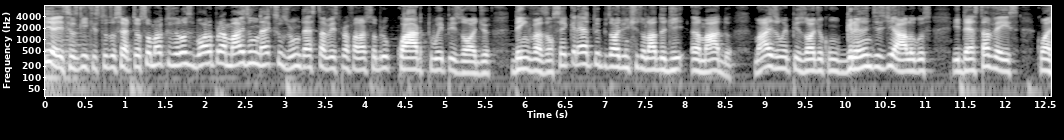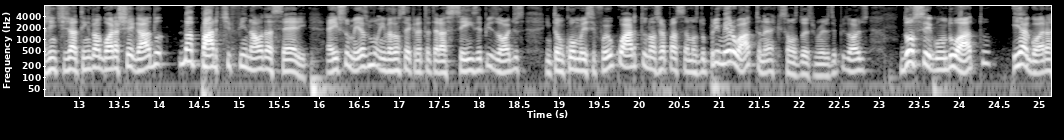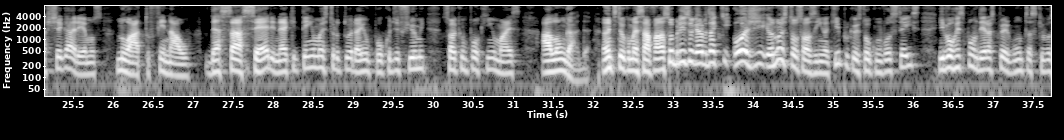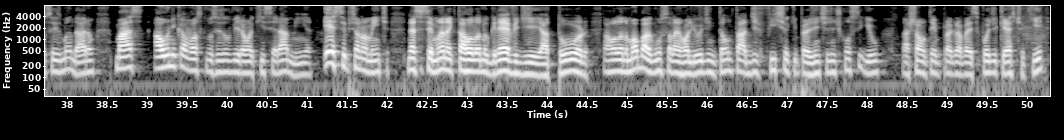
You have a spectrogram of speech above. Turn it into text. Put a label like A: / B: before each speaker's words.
A: E aí, seus geeks, tudo certo? Eu sou o Marcos Veloso e bora para mais um Nexus Room, desta vez para falar sobre o quarto episódio de Invasão Secreta, o episódio intitulado de Amado. Mais um episódio com grandes diálogos e desta vez com a gente já tendo agora chegado na parte final da série. É isso mesmo, Invasão Secreta terá seis episódios, então como esse foi o quarto, nós já passamos do primeiro ato, né, que são os dois primeiros episódios, do segundo ato, e agora chegaremos no ato final dessa série, né, que tem uma estrutura aí um pouco de filme, só que um pouquinho mais alongada. Antes de eu começar a falar sobre isso, eu quero avisar que hoje eu não estou sozinho aqui, porque eu estou com vocês e vou responder as perguntas que vocês mandaram, mas a única voz que vocês ouvirão aqui será a minha. Excepcionalmente, nessa semana que tá rolando greve de ator, tá rolando uma bagunça lá em Hollywood, então tá difícil aqui pra gente, a gente conseguiu achar um tempo para gravar esse podcast aqui.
